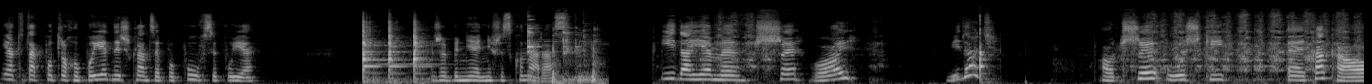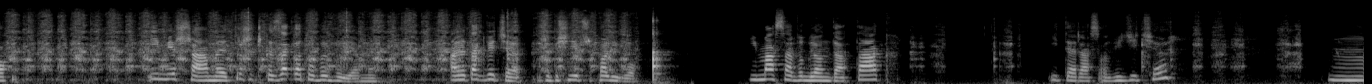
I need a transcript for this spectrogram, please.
Ja to tak po trochu, po jednej szklance, po pół wsypuję, żeby nie, nie wszystko naraz. I dajemy 3, oj, widać? O, 3 łyżki e, kakao i mieszamy. Troszeczkę zagotowujemy. Ale tak wiecie, żeby się nie przypaliło. I masa wygląda tak. I teraz, o widzicie? Mm,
